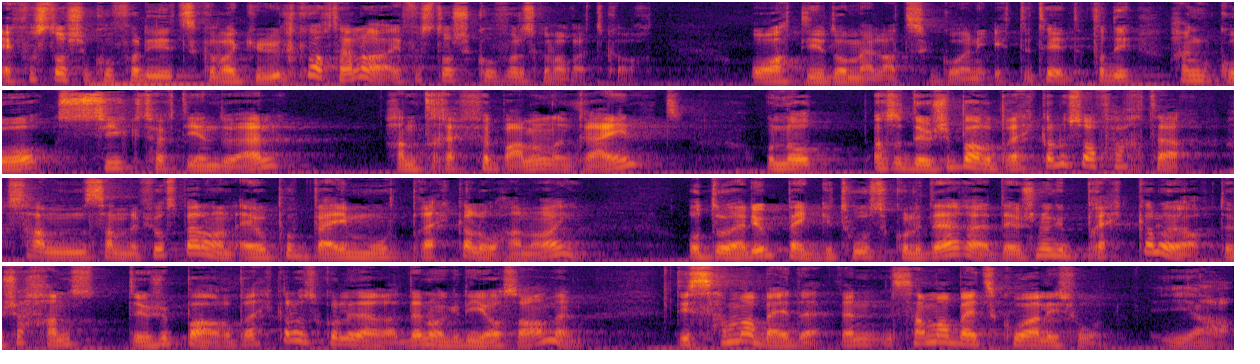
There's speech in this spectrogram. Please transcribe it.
Jeg forstår ikke hvorfor det skal være gult kort heller. Jeg forstår ikke hvorfor det skal være rødt kort. Og at de da melder at det skal gå inn i ettertid. Fordi han går sykt tøft i en duell. Han treffer ballen rent. Og når, altså Det er jo ikke bare Brekkalo som har fart her. Sand- Sandefjord-spilleren er jo på vei mot Brekkalo, han òg. Og da er det jo begge to som kolliderer. Det er jo ikke noe Brekkalo gjør. Det er jo ikke, hans, det er jo ikke bare Brekkalo som kolliderer. Det er noe de gjør sammen. De samarbeider. Det er en samarbeidskoalisjon. Ja.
